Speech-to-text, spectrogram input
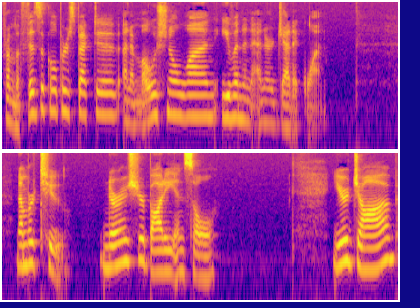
from a physical perspective, an emotional one, even an energetic one. Number two, nourish your body and soul. Your job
